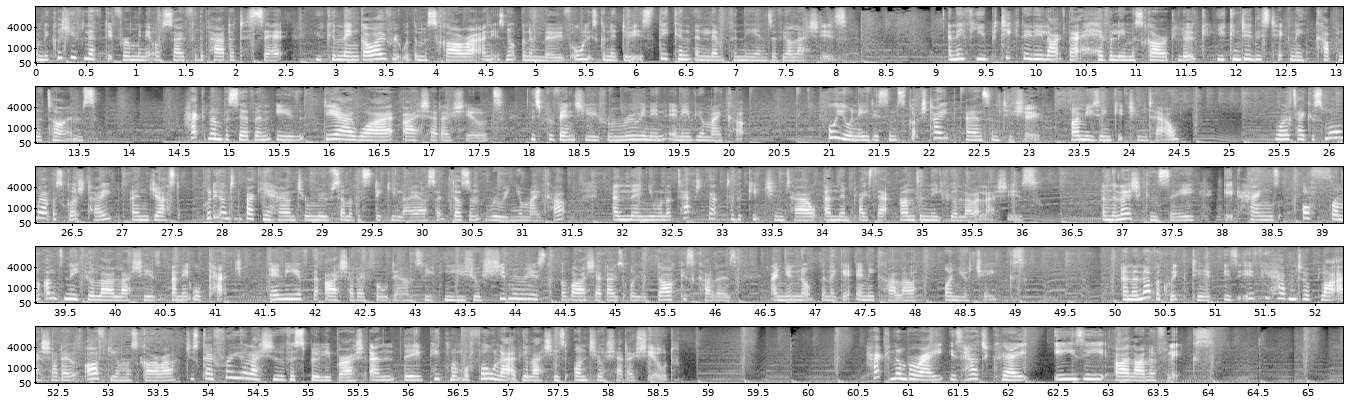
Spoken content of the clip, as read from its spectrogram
and because you've left it for a minute or so for the powder to set, you can then go over it with the mascara and it's not going to move. All it's going to do is thicken and lengthen the ends of your lashes. And if you particularly like that heavily mascaraed look, you can do this technique a couple of times. Hack number 7 is DIY eyeshadow shields. This prevents you from ruining any of your makeup. All you'll need is some scotch tape and some tissue. I'm using kitchen towel. You want to take a small amount of scotch tape and just Put it onto the back of your hand to remove some of the sticky layer so it doesn't ruin your makeup. And then you want to attach that to the kitchen towel and then place that underneath your lower lashes. And then as you can see, it hangs off from underneath your lower lashes and it will catch any of the eyeshadow fall down so you can use your shimmeriest of eyeshadows or your darkest colours and you're not going to get any colour on your cheeks. And another quick tip is if you happen to apply eyeshadow after your mascara, just go through your lashes with a spoolie brush and the pigment will fall out of your lashes onto your shadow shield. Hack number 8 is how to create easy eyeliner flicks.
